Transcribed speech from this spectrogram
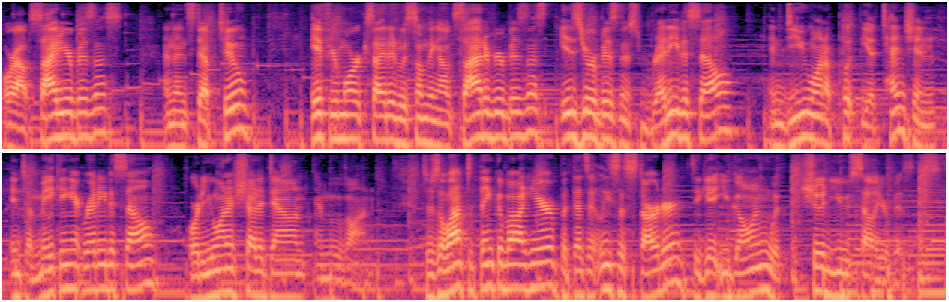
or outside of your business? And then step two, if you're more excited with something outside of your business, is your business ready to sell? And do you want to put the attention into making it ready to sell? Or do you want to shut it down and move on? So there's a lot to think about here, but that's at least a starter to get you going with should you sell your business.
